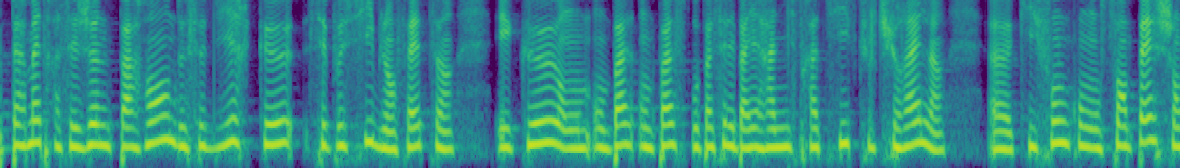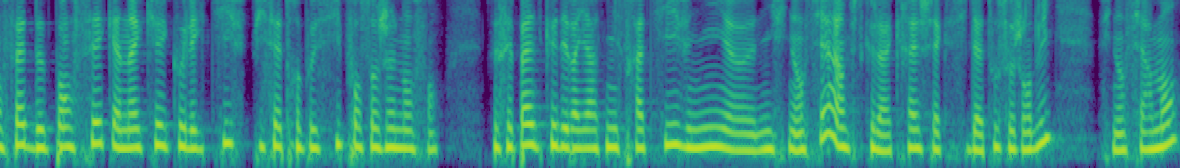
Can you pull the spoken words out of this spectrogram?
permettre à ces jeunes parents de se dire que c'est possible en fait et que on, passe pour passer les barrières administratives, culturelles euh, qui font qu'on s'empêche en fait de penser qu'un accueil collectif puisse être possible pour son jeune enfant. Que c'est pas que des barrières administratives ni euh, financières hein, puisque la crèche est accessible à tous aujourd'hui financièrement,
